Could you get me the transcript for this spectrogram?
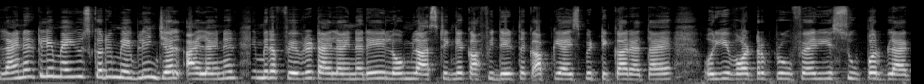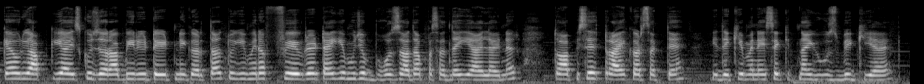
Liner के लिए मैं यूज़ कर रही हूँ मेबलिन जेल आईलाइनर ये मेरा फेवरेट आईलाइनर है लॉन्ग लास्टिंग है, काफ़ी देर तक आपकी आईज पे टिका रहता है। और ये वाटर प्रूफ है, ये सुपर ब्लैक है, और ये आपकी आईज को जरा भी इरिटेट नहीं करता। तो ये मेरा फेवरेट है, ये मुझे बहुत ज़्यादा पसंद है ये आईलाइनर तो आप इसे ट्राई कर सकते हैं। ये देखिए, मैंने इसे कितना यूज़ भी किया है।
